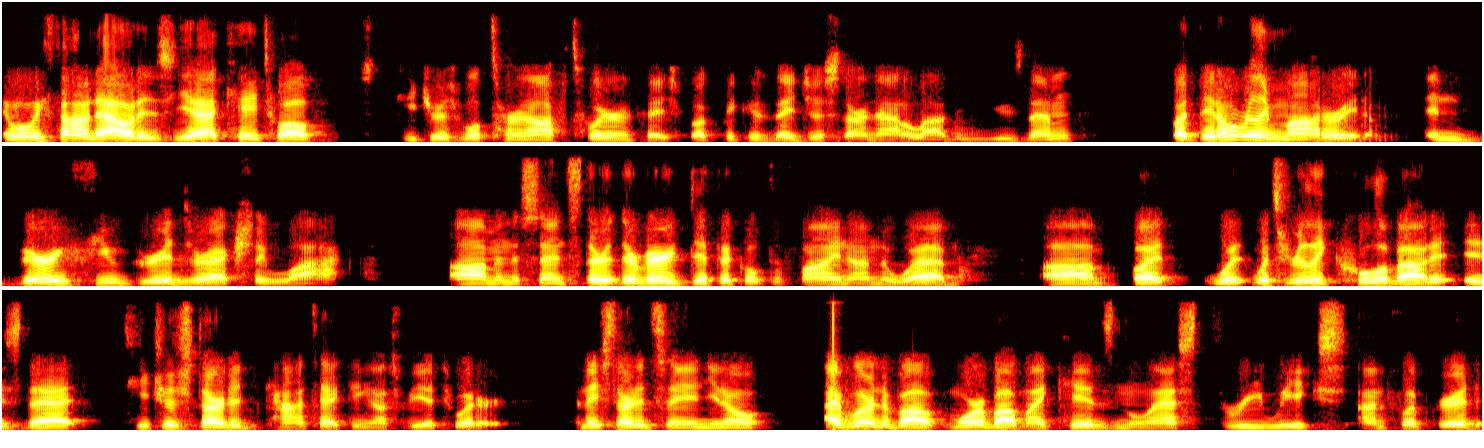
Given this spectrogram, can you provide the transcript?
And what we found out is, yeah, K-12 teachers will turn off Twitter and Facebook because they just are not allowed to use them. But they don't really moderate them. And very few grids are actually locked um, in the sense they're, they're very difficult to find on the web. Um, but what, what's really cool about it is that teachers started contacting us via Twitter. And they started saying, you know, I've learned about more about my kids in the last three weeks on Flipgrid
